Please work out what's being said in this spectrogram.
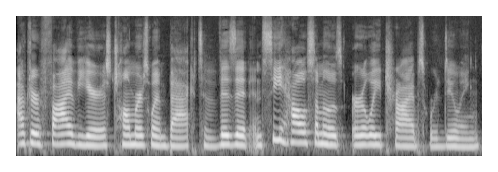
After five years, Chalmers went back to visit and see how some of those early tribes were doing.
